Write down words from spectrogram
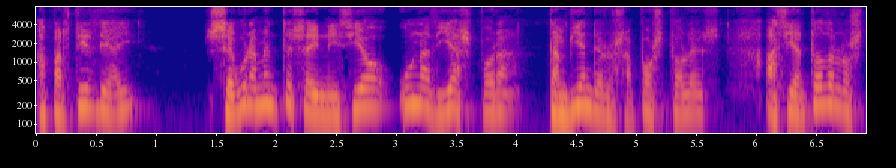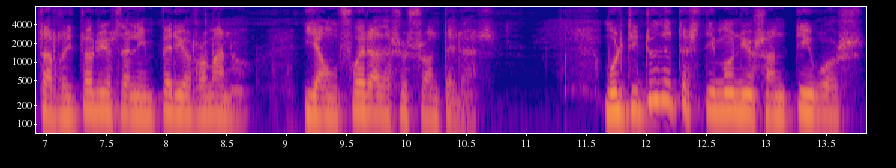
a partir de ahí, seguramente se inició una diáspora también de los apóstoles hacia todos los territorios del Imperio romano y aun fuera de sus fronteras. Multitud de testimonios antiguos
